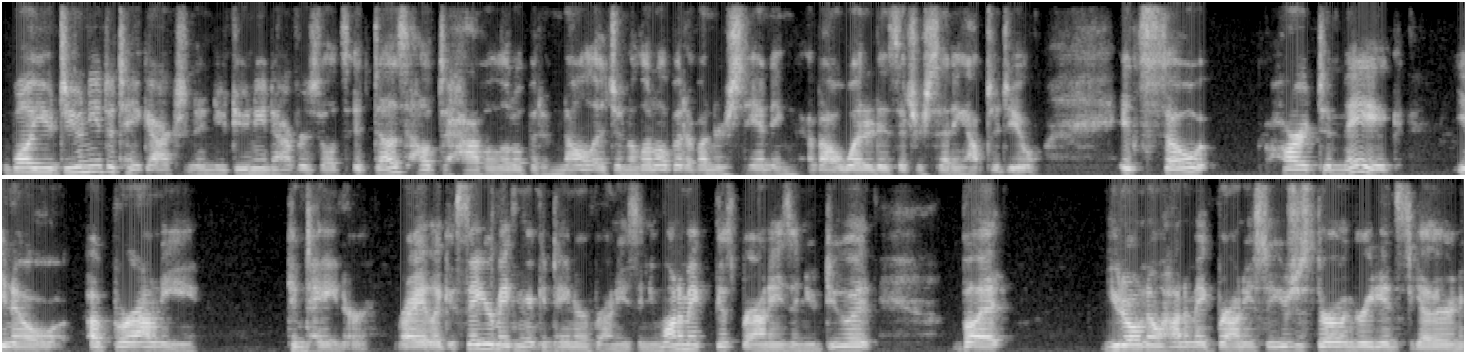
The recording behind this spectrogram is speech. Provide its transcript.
while you do need to take action and you do need to have results, it does help to have a little bit of knowledge and a little bit of understanding about what it is that you're setting out to do. It's so hard to make, you know, a brownie container, right? Like, say you're making a container of brownies and you want to make this brownies and you do it, but you don't know how to make brownies. So you just throw ingredients together and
